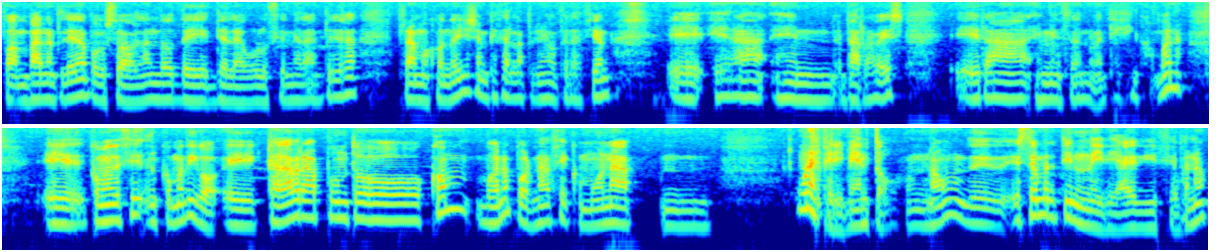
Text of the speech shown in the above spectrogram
van ampliando porque estoy hablando de, la evolución de la empresa. Pero cuando ellos empiezan la primera operación, eh, era en Barrabés, era en 1995. Bueno, eh, como, decir, como digo, eh, cadabra.com, bueno, pues nace como una. Mm, un experimento, ¿no? este hombre tiene una idea y dice, bueno,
